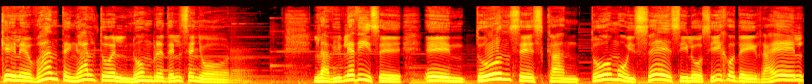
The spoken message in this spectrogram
que levanta en alto el nombre del Señor. La Biblia dice, entonces cantó Moisés y los hijos de Israel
